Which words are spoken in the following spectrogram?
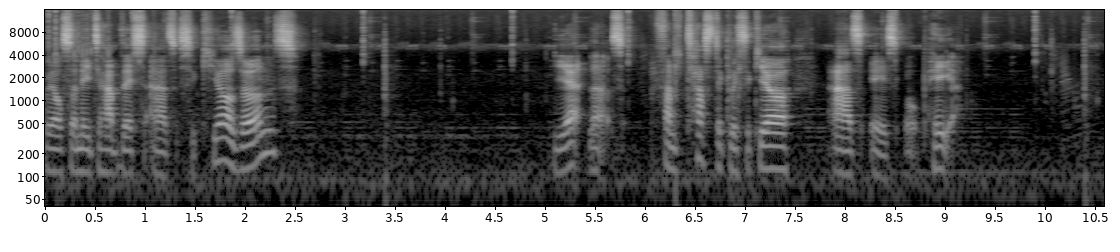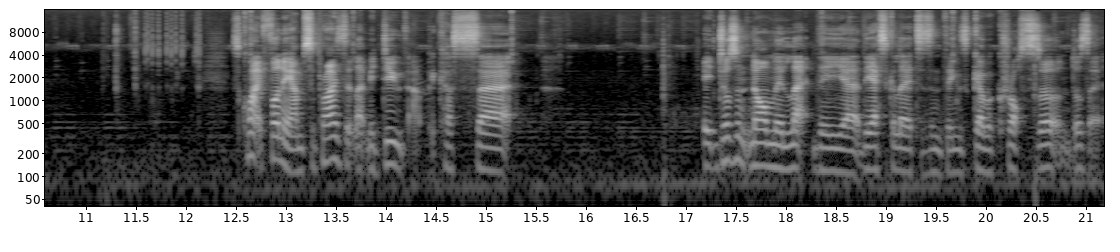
We also need to have this as secure zones. Yeah, that's fantastically secure, as is up here. It's quite funny, I'm surprised it let me do that, because uh, it doesn't normally let the, uh, the escalators and things go across zone, does it?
